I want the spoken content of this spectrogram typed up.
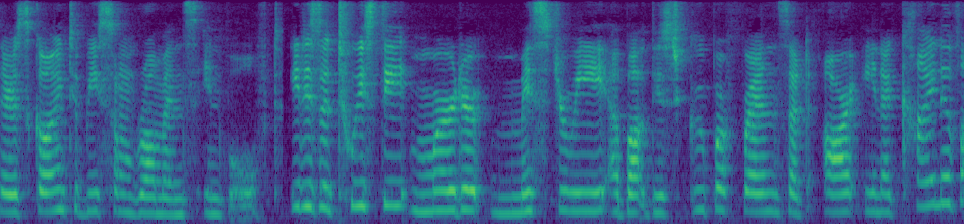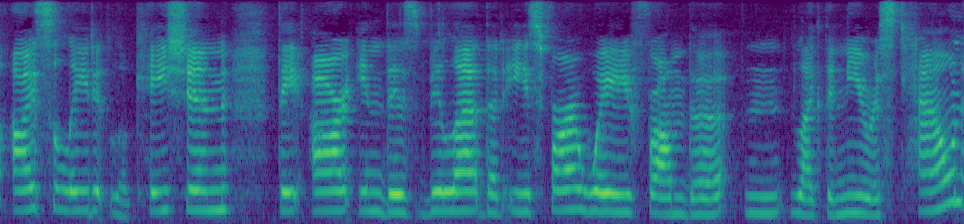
there's going to be some romance involved. It is a twisty murder mystery about this group of friends that are in a kind of isolated location. They are in this villa that is far away from the like the nearest town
